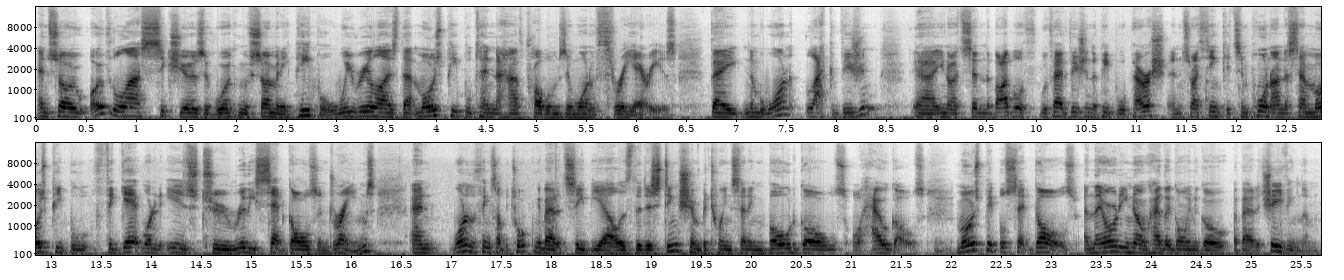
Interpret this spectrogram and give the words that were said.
And so over the last six years of working with so many people, we realized that most people tend to have problems in one of three areas. They, number one, lack vision. Uh, you know, it's said in the Bible, if without vision, the people will perish. And so I think it's important to understand most people forget what it is to really set goals and dreams. And one of the things I'll be talking about at CBL is the distinction between setting bold goals or how goals. Most people set goals and they already know how they're going to go about achieving them.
